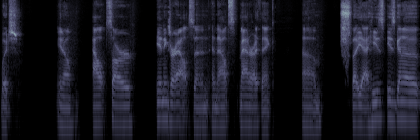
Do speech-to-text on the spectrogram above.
which, you know, outs are innings are outs, and and outs matter. I think. Um, but yeah, he's he's gonna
